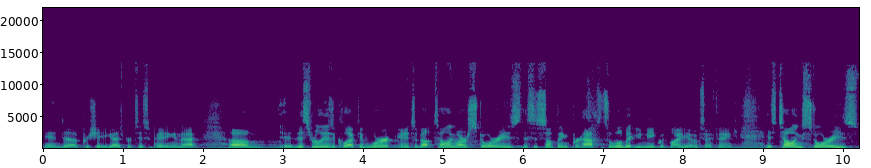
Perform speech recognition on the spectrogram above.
And uh, appreciate you guys participating in that. Um, this really is a collective work, and it's about telling our stories. This is something perhaps it's a little bit unique with Mighty Oaks, I think, is telling stories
